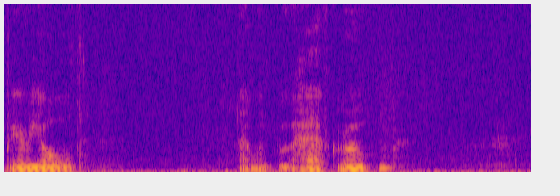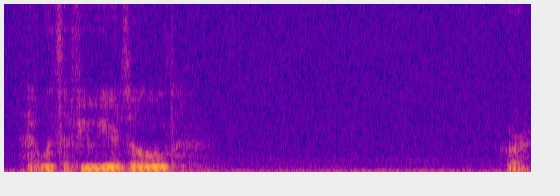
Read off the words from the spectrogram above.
very old. That one's half grown. That one's a few years old. Or a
